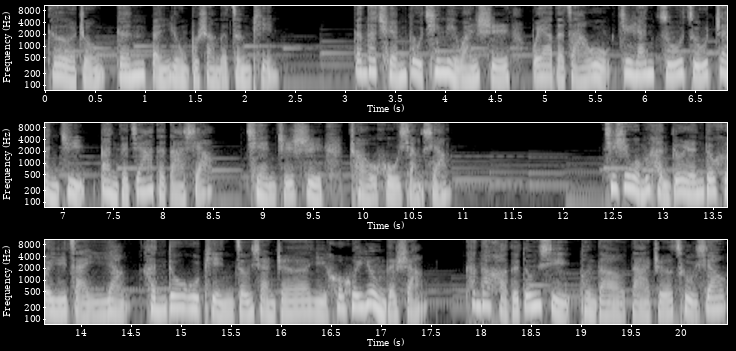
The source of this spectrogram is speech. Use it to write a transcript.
各种根本用不上的赠品。当他全部清理完时，不要的杂物竟然足足占据半个家的大小，简直是超乎想象。其实我们很多人都和鱼仔一样，很多物品总想着以后会用得上，看到好的东西，碰到打折促销，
